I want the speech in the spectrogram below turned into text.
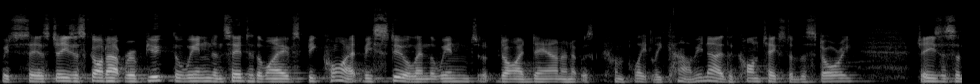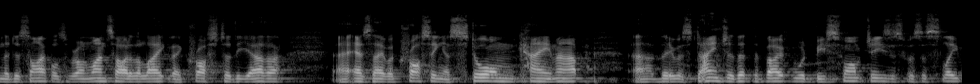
which says, Jesus got up, rebuked the wind, and said to the waves, Be quiet, be still. And the wind died down and it was completely calm. You know the context of the story. Jesus and the disciples were on one side of the lake, they crossed to the other. Uh, as they were crossing, a storm came up. Uh, there was danger that the boat would be swamped. Jesus was asleep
